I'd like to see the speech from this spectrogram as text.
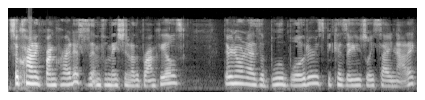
So chronic bronchitis is inflammation of the bronchioles. They're known as the blue bloaters because they're usually cyanotic,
